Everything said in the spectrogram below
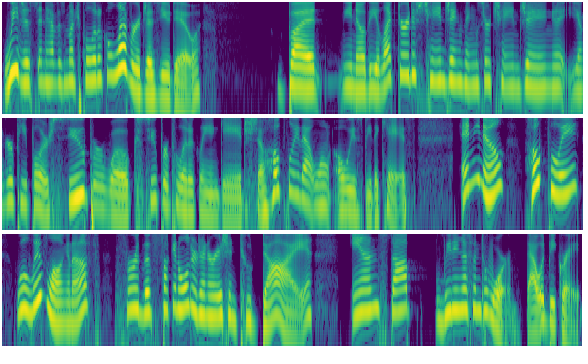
We just didn't have as much political leverage as you do." But you know, the electorate is changing, things are changing. Younger people are super woke, super politically engaged. So hopefully that won't always be the case. And, you know, hopefully we'll live long enough for the fucking older generation to die and stop leading us into war. That would be great.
